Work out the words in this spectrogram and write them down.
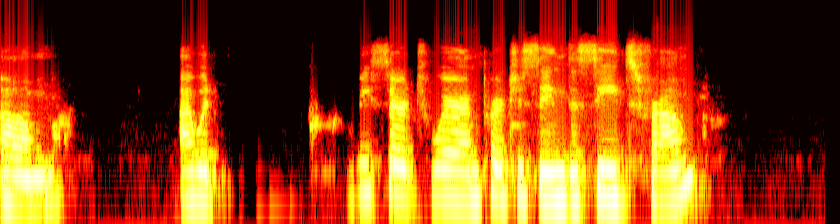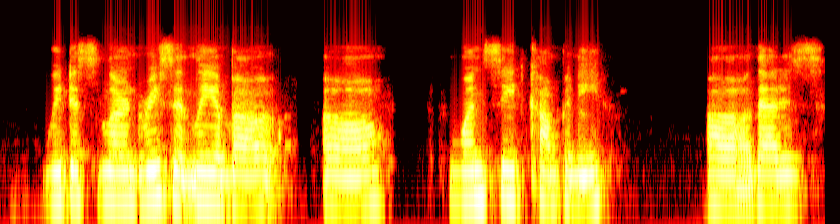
Um, I would research where I'm purchasing the seeds from. We just learned recently about uh, one seed company uh, that is,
